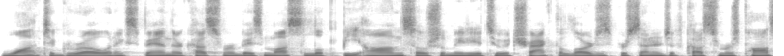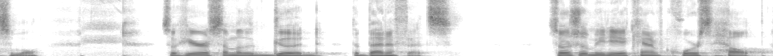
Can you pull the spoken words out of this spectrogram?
want to grow and expand their customer base must look beyond social media to attract the largest percentage of customers possible. So, here are some of the good, the benefits. Social media can, of course, help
